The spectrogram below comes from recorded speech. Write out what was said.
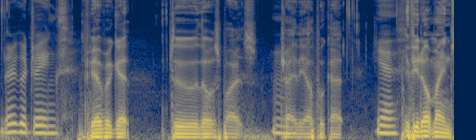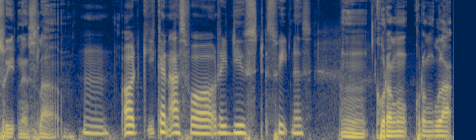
very good drinks If you ever get to those parts, Mm. try the alpukat. yes If you don't mind sweetness lah. Hmm. Or you can ask for reduced sweetness. Hmm. Kurang kurang gula.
